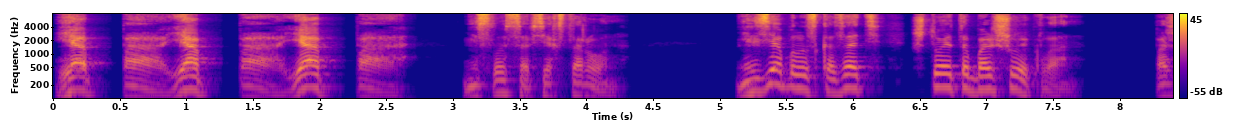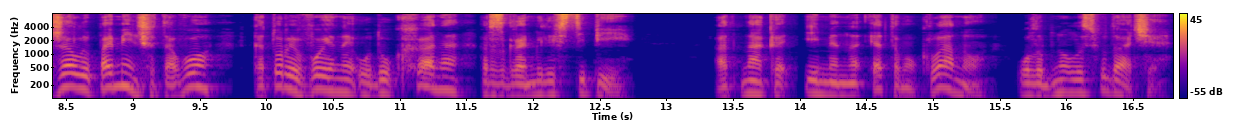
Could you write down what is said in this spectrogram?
«Яппа! Яппа! Яппа!» неслось со всех сторон. Нельзя было сказать, что это большой клан. Пожалуй, поменьше того, который воины Удук-хана разгромили в степи. Однако именно этому клану улыбнулась удача.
